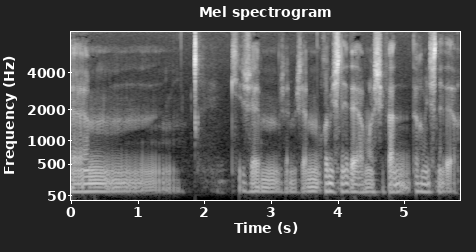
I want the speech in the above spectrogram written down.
Euh, qui j'aime, j'aime, j'aime Romy Schneider. Moi, je suis fan de Romy Schneider.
